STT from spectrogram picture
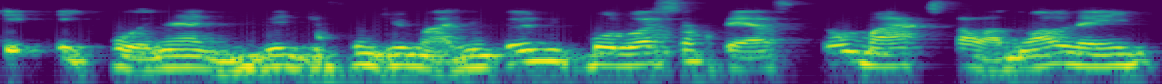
E, e foi, né? Devia difundir mais. Então ele bolou essa peça. Então Marx está lá no além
